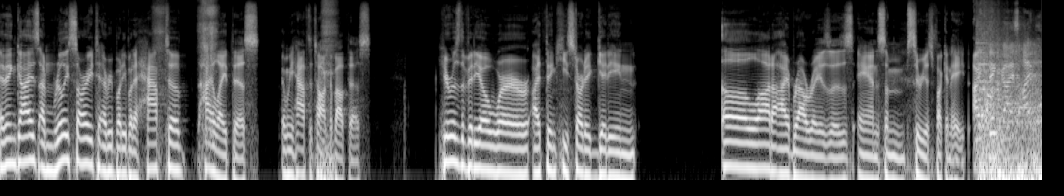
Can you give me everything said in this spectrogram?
And then guys, I'm really sorry to everybody, but I have to highlight this and we have to talk about this. Here is the video where I think he started getting a lot of eyebrow raises and some serious fucking hate. I think, guys, I've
